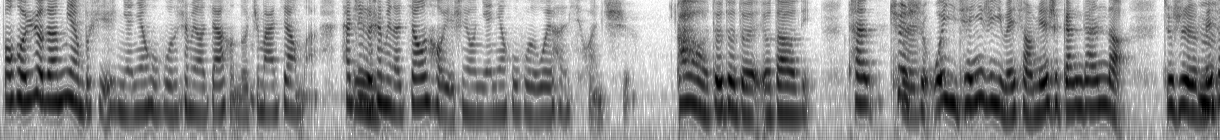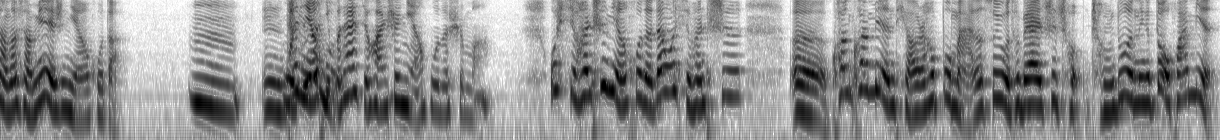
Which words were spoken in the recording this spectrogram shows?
包括热干面，不是也是黏黏糊糊的，上面要加很多芝麻酱嘛。它这个嗯上面的浇头也是那种黏黏糊糊的，我也很喜欢吃。哦，对对对，有道理。它确实，我以前一直以为小面是干干的，就是没嗯想到小面也是黏糊的。嗯，嗯，我它黏糊记得你不，太喜欢吃黏糊的是吗？我喜欢吃黏糊的，但我喜欢吃，呃，宽宽面条，然后不麻的，所以我特别爱吃成成都的那个豆花面。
